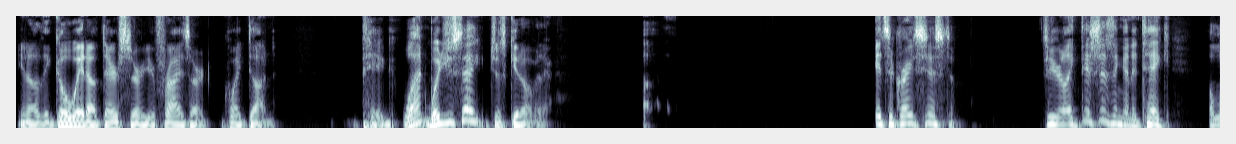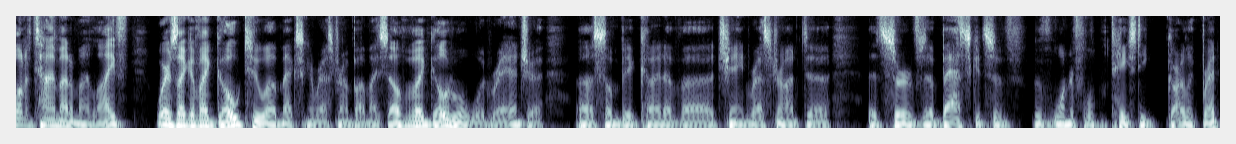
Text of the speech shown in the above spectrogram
You know, they go wait out there, sir. Your fries aren't quite done. Pig. What? What'd you say? Just get over there. Uh, it's a great system. So you're like, this isn't going to take a lot of time out of my life. Whereas, like, if I go to a Mexican restaurant by myself, if I go to a Wood Ranch, or uh, some big kind of uh, chain restaurant uh, that serves uh, baskets of, of wonderful, tasty garlic bread,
